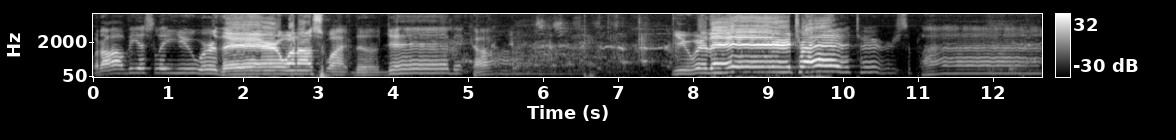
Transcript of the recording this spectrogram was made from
But obviously, you were there when I swiped the debit card. You were there, Tractor Supply.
